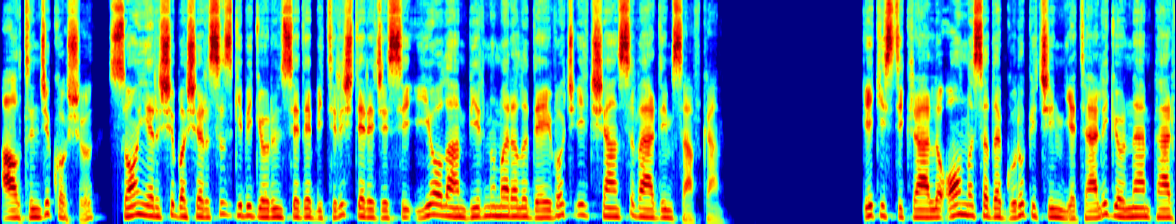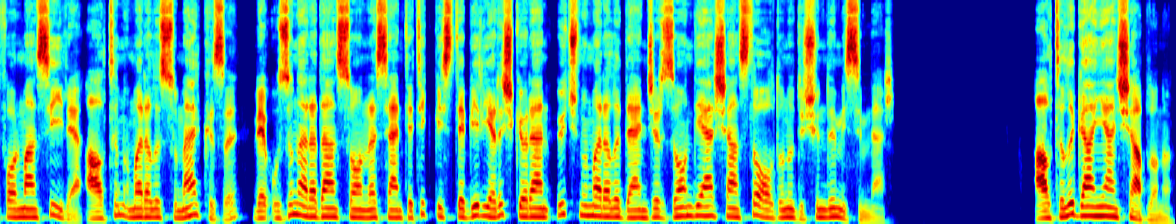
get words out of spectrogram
6. koşu, son yarışı başarısız gibi görünse de bitiriş derecesi iyi olan bir numaralı Daywatch ilk şansı verdiğim safkan. İlk istikrarlı olmasa da grup için yeterli görünen performansı ile 6 numaralı Sumel Kızı ve uzun aradan sonra sentetik pistte bir yarış gören 3 numaralı Danger Zone diğer şanslı olduğunu düşündüğüm isimler. Altılı Ganyan şablonu.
